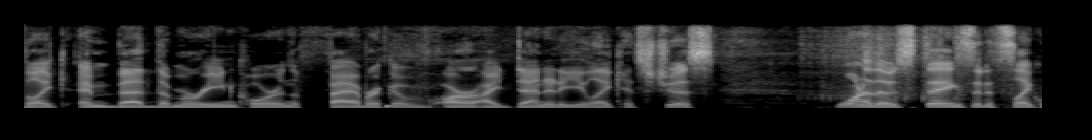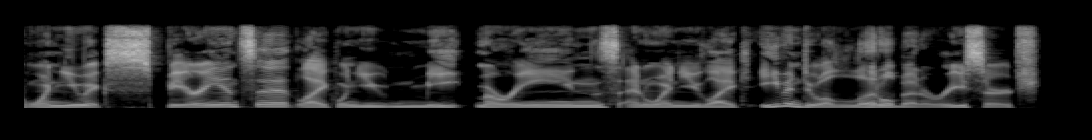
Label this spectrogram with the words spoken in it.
like embed the Marine Corps in the fabric of our identity. Like, it's just one of those things that it's like when you experience it, like when you meet Marines and when you like even do a little bit of research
